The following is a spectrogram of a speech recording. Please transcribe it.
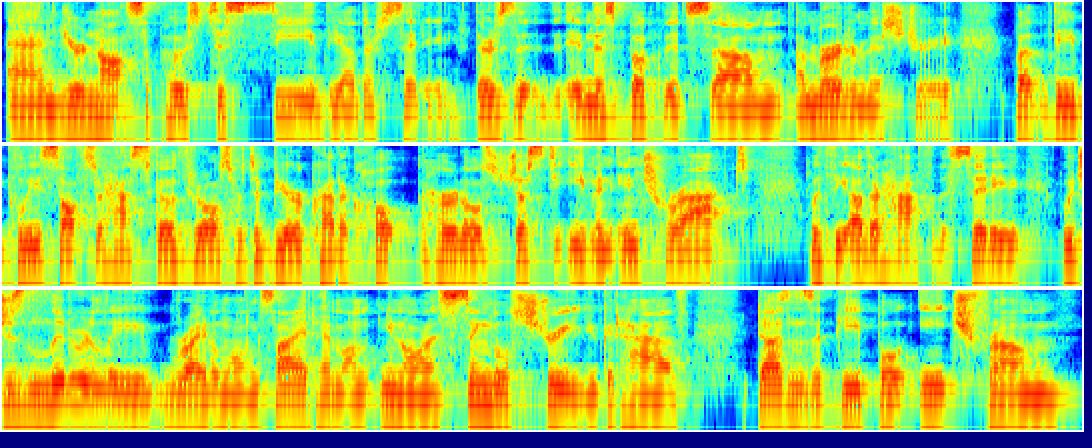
and you're not supposed to see the other city. There's in this book it's um, a murder mystery, but the police officer has to go through all sorts of bureaucratic hurdles just to even interact with the other half of the city, which is literally right alongside him. On you know on a single street, you could have dozens of people, each from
